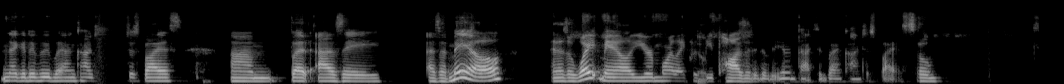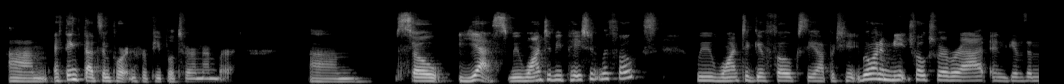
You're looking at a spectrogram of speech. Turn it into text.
negatively by unconscious bias. Um, but as a as a male and as a white male, you're more likely to be positively impacted by unconscious bias. So um, I think that's important for people to remember. Um, so yes, we want to be patient with folks we want to give folks the opportunity we want to meet folks where we're at and give them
